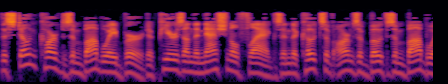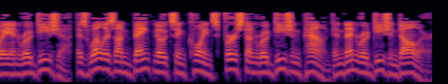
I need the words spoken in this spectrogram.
the stone-carved Zimbabwe bird appears on the national flags and the coats of arms of both Zimbabwe and Rhodesia, as well as on banknotes and coins first on Rhodesian pound and then Rhodesian dollar.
